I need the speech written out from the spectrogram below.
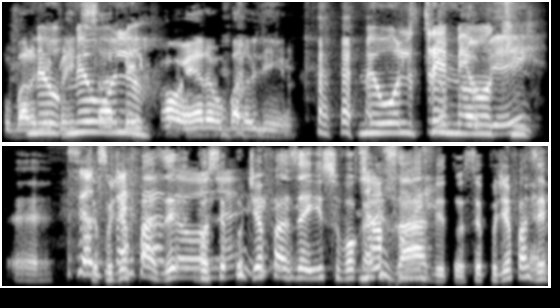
o barulhinho meu, pra gente saber olho... qual era o barulhinho. meu olho tremeu aqui. É. Você, podia fazer, você podia fazer isso vocalizar, Vitor. Você podia fazer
